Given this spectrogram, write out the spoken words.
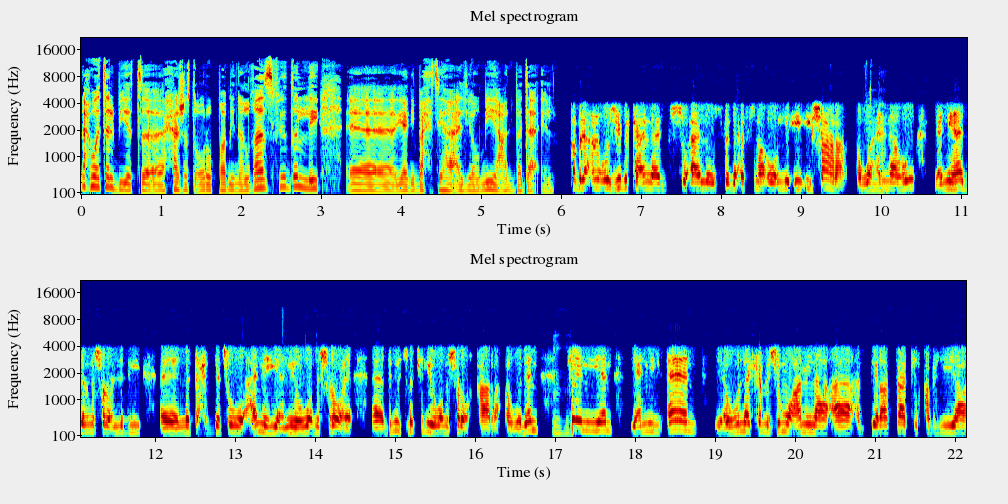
نحو تلبية حاجة أوروبا من الغاز في ظل آه، يعني بحثها اليومي عن بدائل قبل أن أجيبك عن هذا السؤال أستاذ أسماء إشارة هو. أنه يعني هذا المشروع الذي آه، نتحدث عنه يعني هو مشروع آه، بالنسبة لي هو مشروع قارة اولا. ثانيا يعني الآن هناك مجموعة من آه، الدراسات القبلية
